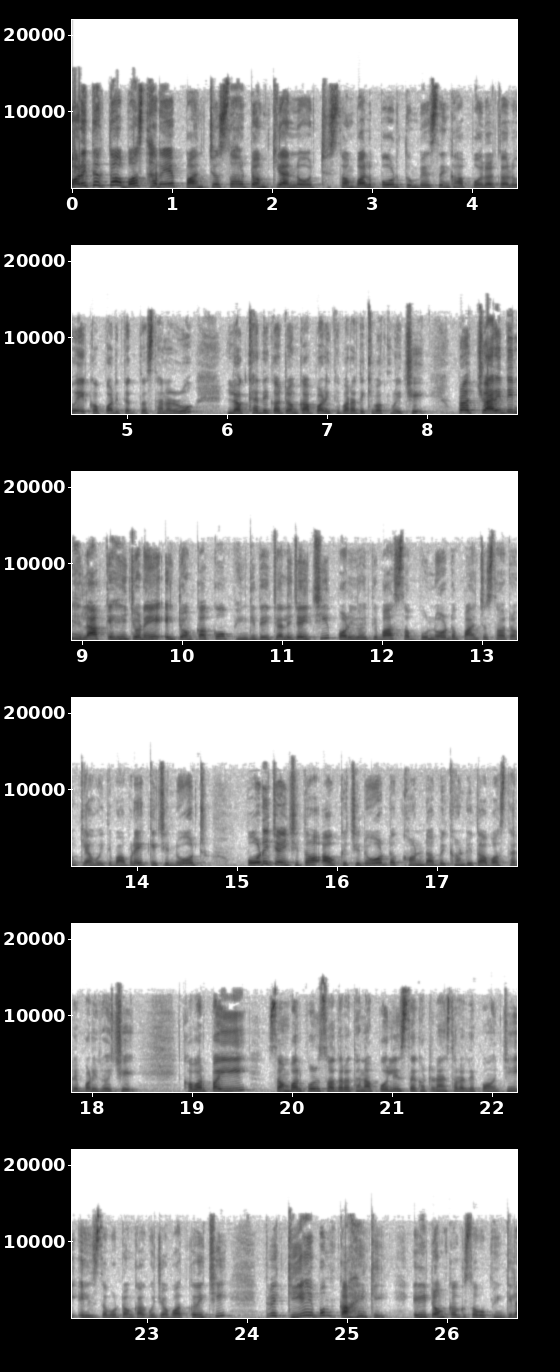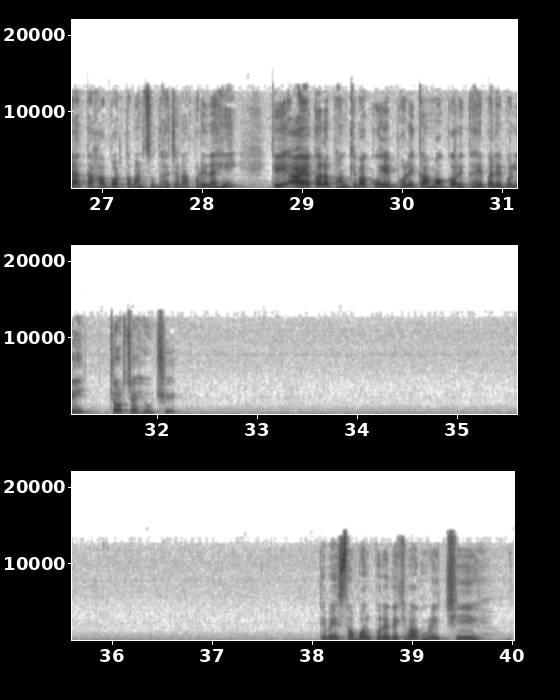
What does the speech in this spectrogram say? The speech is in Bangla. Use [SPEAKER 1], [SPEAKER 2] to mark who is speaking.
[SPEAKER 1] পরিত্যক্ত অবস্থায় পাঁচশহ টঙ্কিয়া নোট সম্বলপুর তুম্বেসিংহা পোল তলু এক পরিত্যক্ত স্থানর লক্ষাধিক টঙ্কা পড়িথার দেখা মিছে প্রায় চারিদিন হল কেহি জনে এই টঙ্কা ফিঙ্গি দিয়ে চাল যাই পড়ি রয়েছে সবু নোট পাঁচশহ টঙ্কিয়া হয়ে কিছু নোট ପୋଡ଼ିଯାଇଛି ତ ଆଉ କିଛି ନୋଟ୍ ଖଣ୍ଡ ବିଖଣ୍ଡିତ ଅବସ୍ଥାରେ ପଡ଼ି ରହିଛି ଖବର ପାଇ ସମ୍ବଲପୁର ସଦର ଥାନା ପୋଲିସ ଘଟଣାସ୍ଥଳରେ ପହଞ୍ଚି ଏହିସବୁ ଟଙ୍କାକୁ ଜବତ କରିଛି ତେବେ କିଏ ଏବଂ କାହିଁକି ଏହି ଟଙ୍କାକୁ ସବୁ ଫିଙ୍ଗିଲା ତାହା ବର୍ତ୍ତମାନ ସୁଦ୍ଧା ଜଣାପଡ଼ିନାହିଁ କେହି ଆୟକର ଫାଙ୍କିବାକୁ ଏଭଳି କାମ କରିଥାଇପାରେ ବୋଲି ଚର୍ଚ୍ଚା ହେଉଛି ତେବେ ସମ୍ବଲପୁରରେ ଦେଖିବାକୁ ମିଳିଛି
